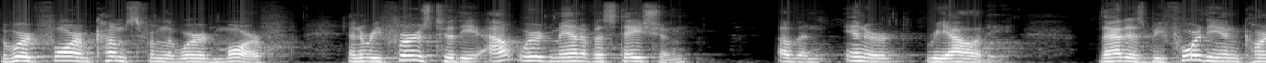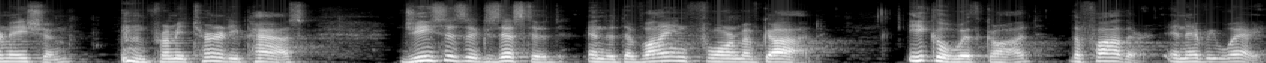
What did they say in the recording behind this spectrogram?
The word form comes from the word morph, and it refers to the outward manifestation of an inner reality. That is, before the incarnation, from eternity past, Jesus existed in the divine form of God, equal with God the Father in every way,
